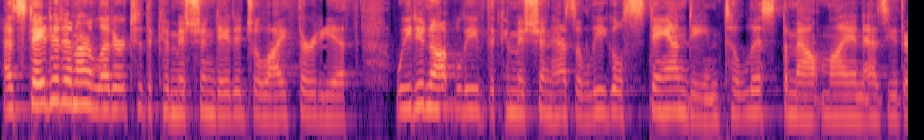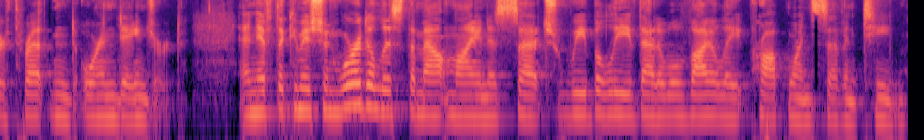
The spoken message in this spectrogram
As stated in our letter to the Commission dated July 30th, we do not believe the Commission has a legal standing to list the mountain lion as either threatened or endangered. And if the Commission were to list the mountain lion as such, we believe that it will violate Prop 117.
